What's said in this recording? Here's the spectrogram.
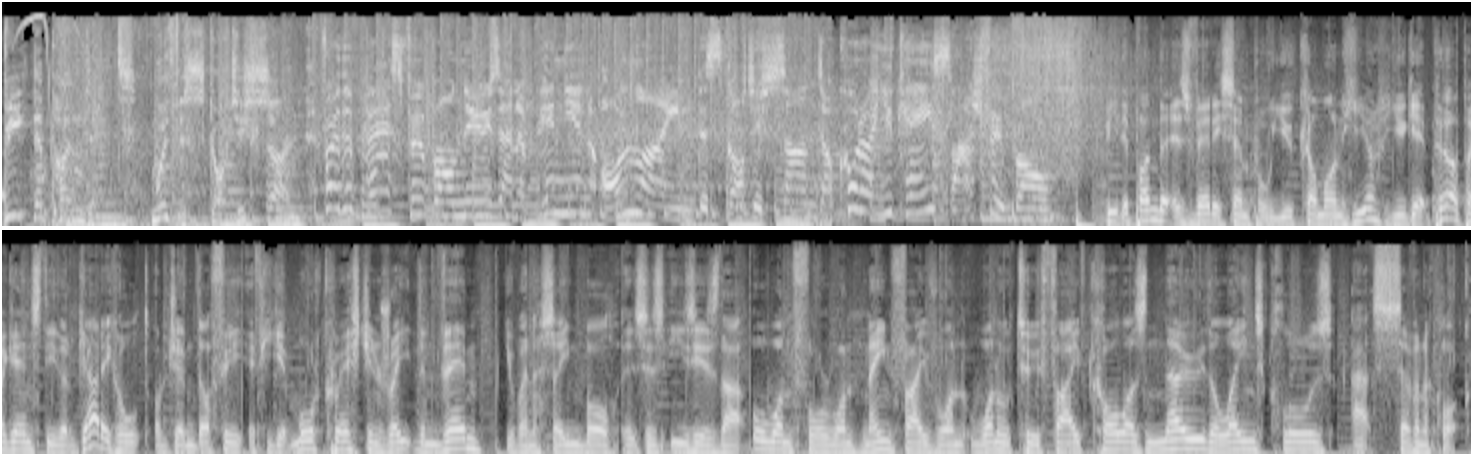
Beat the Pundit with the Scottish Sun. For the best football news and opinion online, thescottishsun.co.uk slash football. Beat the Pundit is very simple. You come on here, you get put up against either Gary Holt or Jim Duffy. If you get more questions right than them, you win a signed ball. It's as easy as that. 0141 951 1025. Call us now. The lines close at 7 o'clock.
